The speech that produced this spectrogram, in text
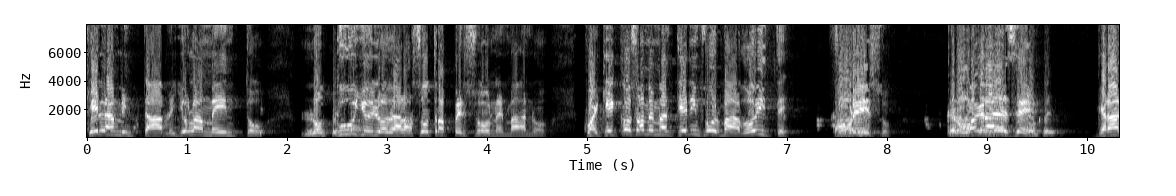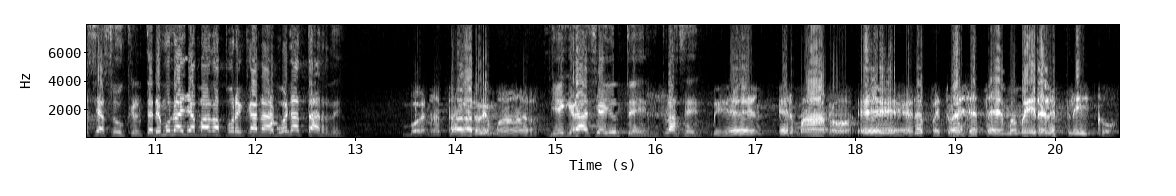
Qué lamentable, yo lamento lo tuyo y lo de las otras personas, hermano. Cualquier cosa me mantiene informado, ¿oíste? Sobre eso. Te lo voy a agradecer. Gracias, Sucre. Tenemos una llamada por el canal. Buenas tardes. Buenas tardes, Mar. Bien, gracias. ¿Y usted? Un placer. Bien. Hermano, eh, respecto a ese tema, mire, le explico.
